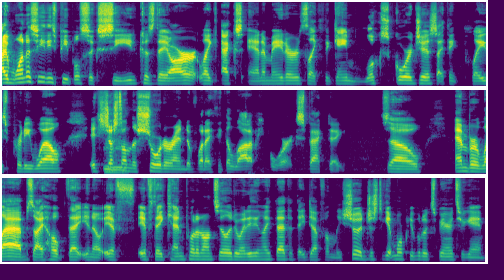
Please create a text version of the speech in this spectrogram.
I want to see these people succeed because they are like ex animators. Like the game looks gorgeous. I think plays pretty well. It's just Mhm. on the shorter end of what I think a lot of people were expecting. So Ember Labs, I hope that you know if if they can put it on sale or do anything like that, that they definitely should, just to get more people to experience your game.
